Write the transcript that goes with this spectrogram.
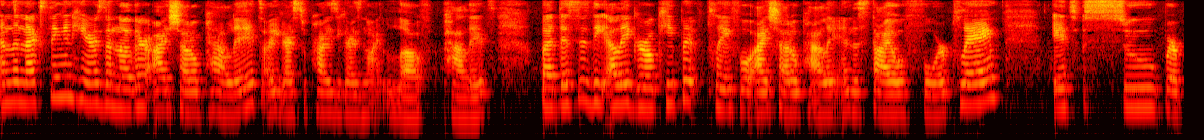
And the next thing in here is another eyeshadow palette. Are you guys surprised? You guys know I love palettes. But this is the LA Girl Keep It Playful eyeshadow palette in the style Foreplay. It's super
